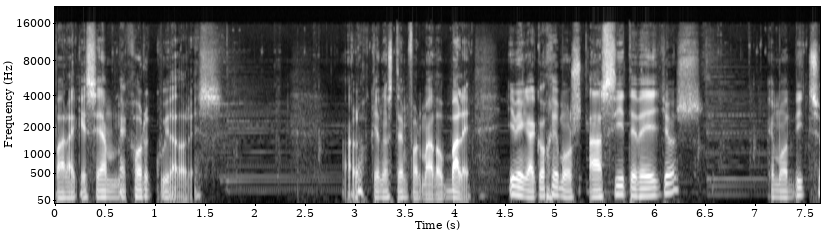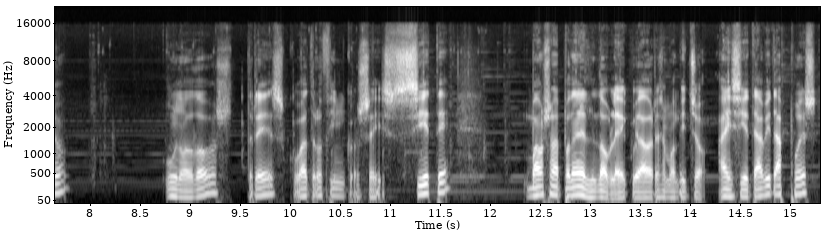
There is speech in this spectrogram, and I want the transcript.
para que sean mejor cuidadores. A los que no estén formados. Vale. Y venga, cogemos a 7 de ellos. Hemos dicho. 1, 2, 3, 4, 5, 6, 7. Vamos a poner el doble de cuidadores, hemos dicho. Hay 7 hábitats, pues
